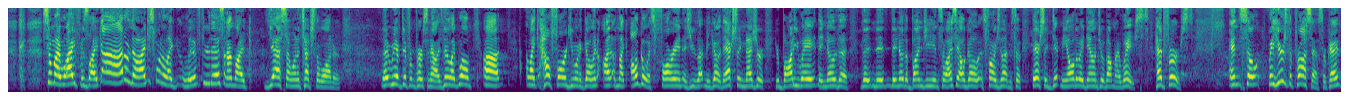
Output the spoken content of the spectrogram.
so my wife is like, ah, I don't know. I just want to like live through this. And I'm like, Yes, I want to touch the water. We have different personalities. And they're like, Well, uh, like, how far do you want to go in? I'm like, I'll go as far in as you let me go. They actually measure your body weight. They know the, the, the, they know the bungee. And so I say, I'll go as far as you let me. So they actually dip me all the way down to about my waist, head first. And so, but here's the process, okay?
